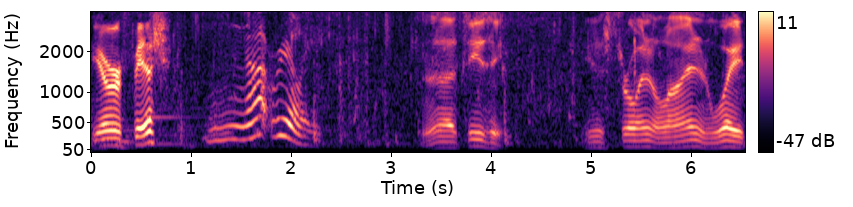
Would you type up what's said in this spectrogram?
You ever fish? Not really. No, it's easy. You just throw in a line and wait.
